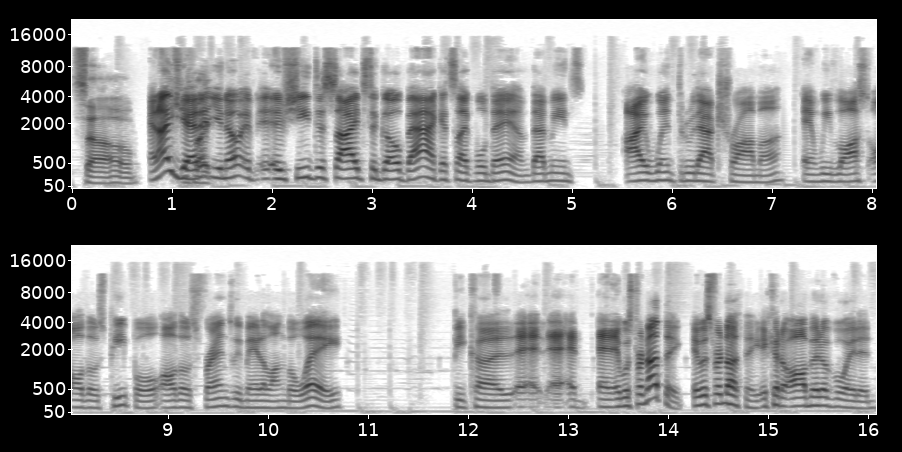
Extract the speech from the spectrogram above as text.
So And I get like- it, you know, if if she decides to go back, it's like, well, damn, that means I went through that trauma and we lost all those people, all those friends we made along the way because and, and, and it was for nothing. It was for nothing. It could have all been avoided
